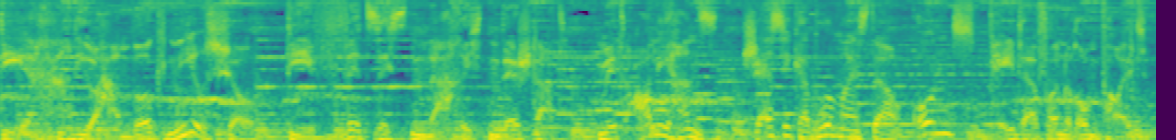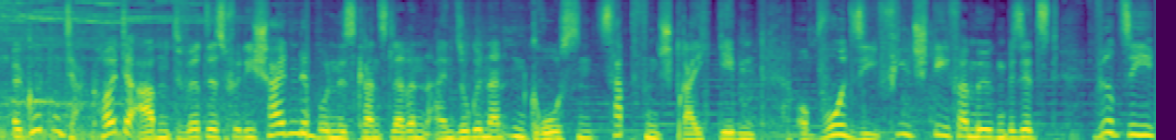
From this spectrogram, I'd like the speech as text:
Die Radio Hamburg News Show. Die witzigsten Nachrichten der Stadt. Mit Olli Hansen, Jessica Burmeister und Peter von Rumpold. Äh, Guten Tag. Heute Abend wird es für die scheidende Bundeskanzlerin einen sogenannten großen Zapfenstreich geben. Obwohl sie viel Stehvermögen besitzt, wird sie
